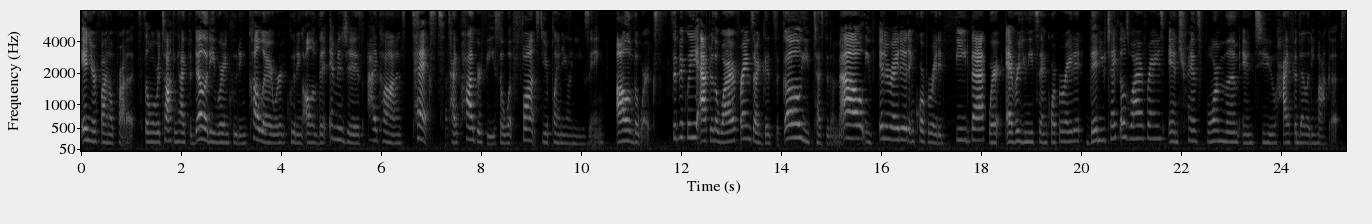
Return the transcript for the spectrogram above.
in your final product. So when we're talking high fidelity, we're including color, we're including all of the images, icons, text, typography, so what fonts you're planning on using, all of the works. Typically, after the wireframes are good to go, you've tested them out, you've iterated, incorporated feedback wherever you need to incorporate it, then you take those wireframes and transform them into high fidelity mockups.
